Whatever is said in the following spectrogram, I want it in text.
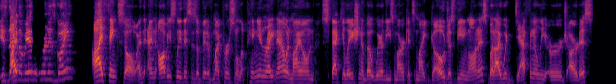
Is that I, the way the world is going? I think so. And and obviously this is a bit of my personal opinion right now and my own speculation about where these markets might go, just being honest, but I would definitely urge artists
